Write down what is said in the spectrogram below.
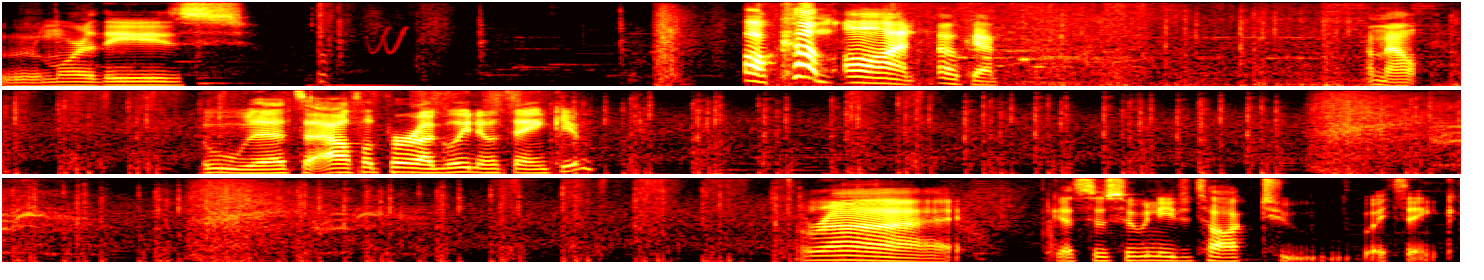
Ooh, more of these. Oh, come on! Okay. I'm out. Ooh, that's an Alpha Purugly. No, thank you. All right. Guess this is who we need to talk to, I think.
